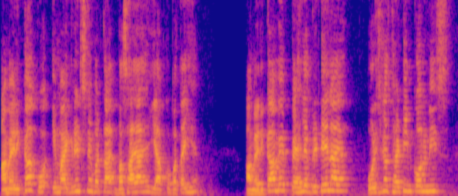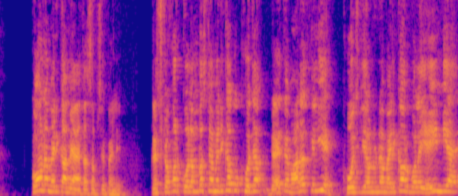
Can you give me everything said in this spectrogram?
अमेरिका को इमाइग्रेंट्स ने बसाया है, ये आपको पता ही है। अमेरिका में पहले ब्रिटेन आया ओरिजिनल थर्टीन कॉलोनीज कौन अमेरिका में आया था सबसे पहले? क्रिस्टोफर कोलंबस ने अमेरिका को खोजा, गए थे भारत के लिए, खोज दिया उन्होंने अमेरिका और बोला, यही इंडिया है।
